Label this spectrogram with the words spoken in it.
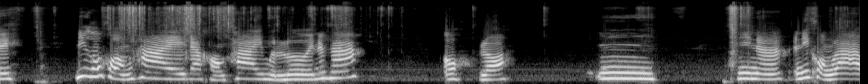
ย นี่ก็ของไทยจ้ะของไทยหมดเลยนะคะโอ้เหรอ อืม นี่นะ อันนี้ของลาว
